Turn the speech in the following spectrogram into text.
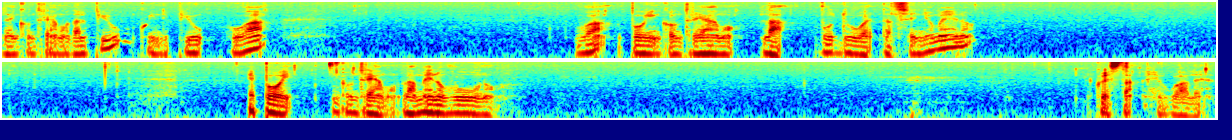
la incontriamo dal più, quindi più VA, VA, poi incontriamo la V2 dal segno meno, e poi incontriamo la meno V1 questa è uguale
